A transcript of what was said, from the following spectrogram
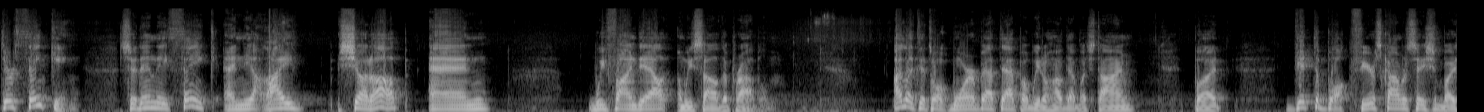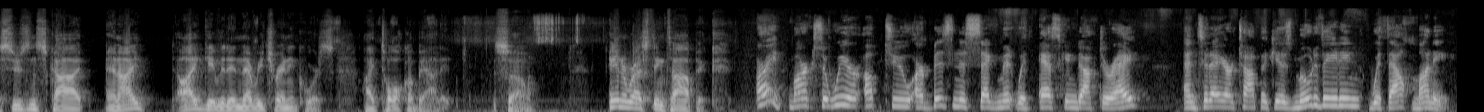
they're thinking. So then they think, and I shut up and we find out and we solve the problem. I'd like to talk more about that, but we don't have that much time. But get the book, Fierce Conversation by Susan Scott, and I I give it in every training course. I talk about it. So, interesting topic. All right, Mark. So we are up to our business segment with Asking Dr. A. And today our topic is motivating without money.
